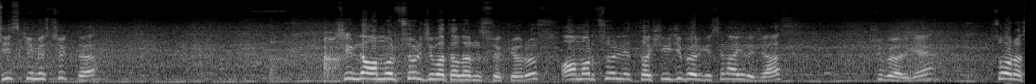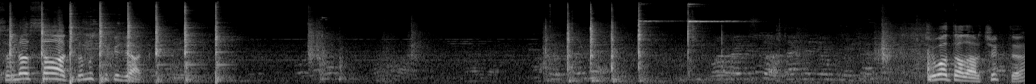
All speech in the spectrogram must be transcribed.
Diskimiz çıktı. Şimdi amortisör cıvatalarını söküyoruz. Amortisörle taşıyıcı bölgesini ayıracağız. Şu bölge. Sonrasında sağ aksımız çıkacak. Cıvatalar çıktı.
